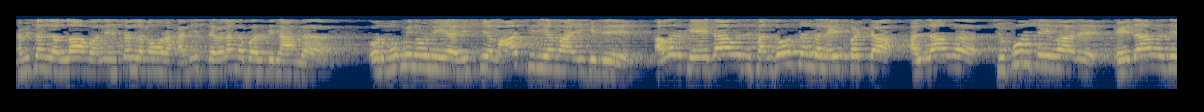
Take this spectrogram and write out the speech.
நபிசல்லாஹ் அலிசல்லம் ஒரு ஹதீஸ விளங்கப்படுத்தினாங்க. ஒரு மூமினுடைய விஷயம் ஆச்சரியமாயிருக்குது அவருக்கு ஏதாவது சந்தோஷங்கள் ஏற்பட்டா அல்லாவ சுகூர் செய்வாரு. ஏதாவது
